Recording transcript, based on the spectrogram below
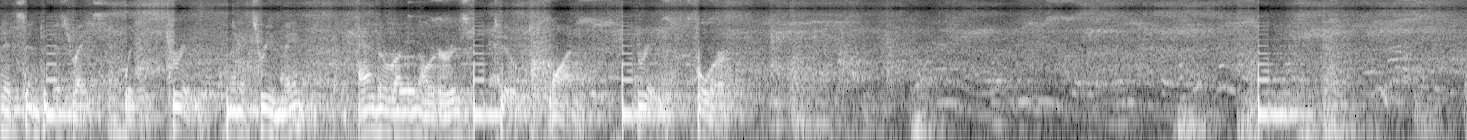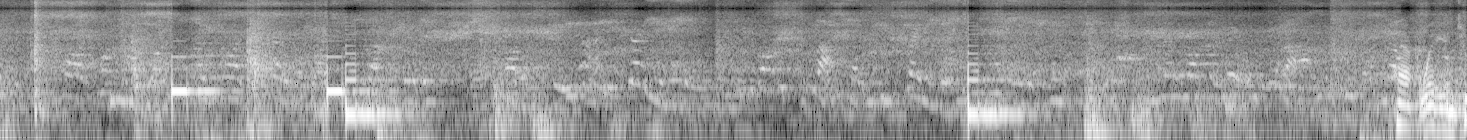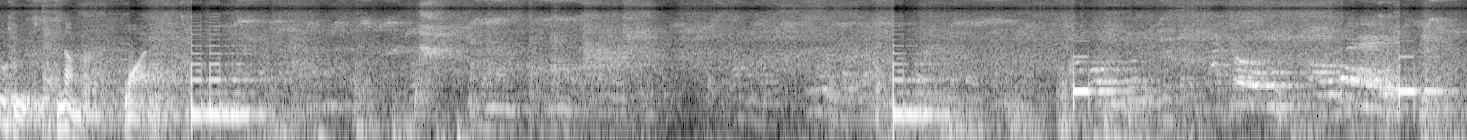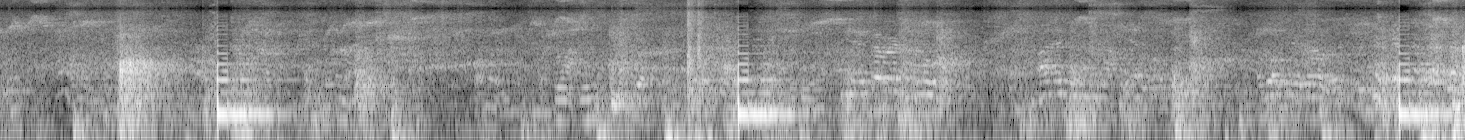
minutes into this race with three minutes remaining. And the running order is two, one, three, four. Halfway into heat number one.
